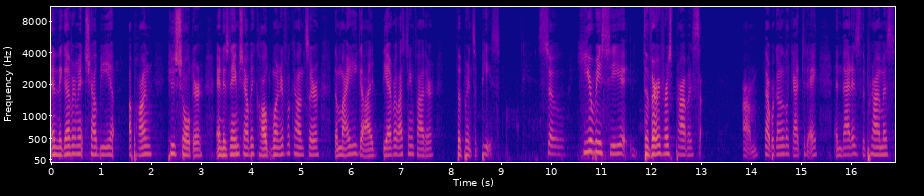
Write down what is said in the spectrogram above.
and the government shall be upon his shoulder, and his name shall be called Wonderful Counselor, the Mighty God, the Everlasting Father, the Prince of Peace. So here we see the very first promise um, that we're going to look at today, and that is the promise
